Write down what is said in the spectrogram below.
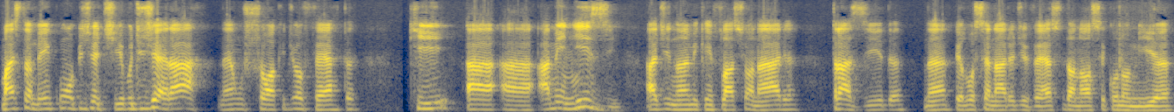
mas também com o objetivo de gerar né, um choque de oferta que a, a, amenize a dinâmica inflacionária trazida né, pelo cenário diverso da nossa economia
